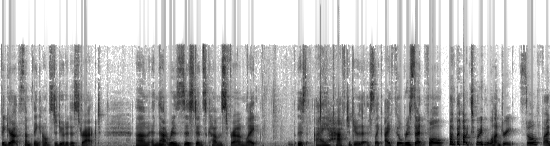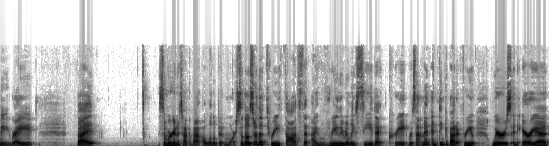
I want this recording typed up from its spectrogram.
figure out something else to do to distract. Um, and that resistance comes from like this i have to do this. Like i feel resentful about doing laundry. So funny right but so we're going to talk about a little bit more. So those are the three thoughts that I really really see that create resentment and think about it for you. Where's an area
